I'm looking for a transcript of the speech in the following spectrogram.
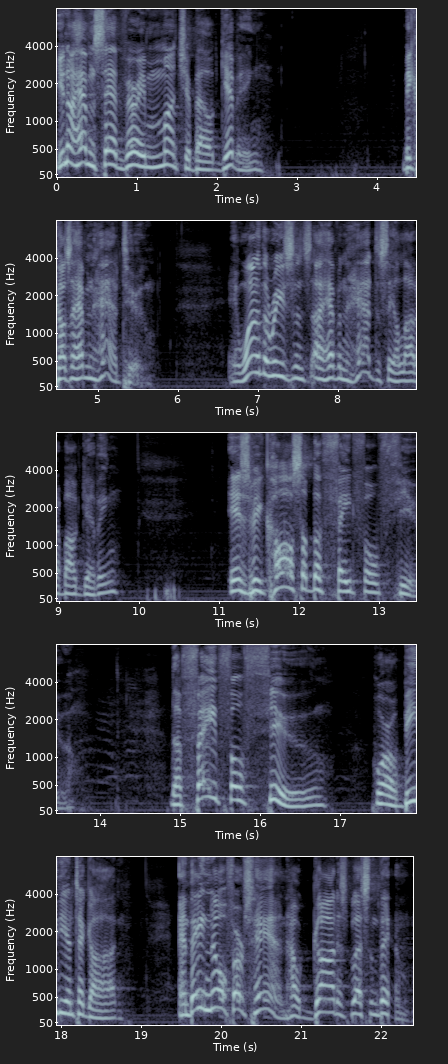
You know, I haven't said very much about giving because I haven't had to. And one of the reasons I haven't had to say a lot about giving is because of the faithful few. The faithful few who are obedient to God, and they know firsthand how God is blessing them.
